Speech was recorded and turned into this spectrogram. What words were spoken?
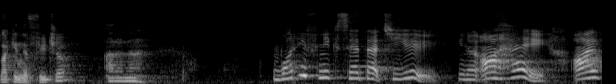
Like in the future? I don't know. What if Nick said that to you? You know, oh, hey, I've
